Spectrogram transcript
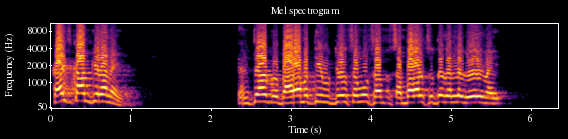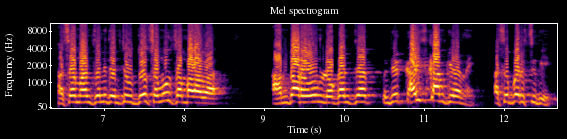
काहीच काम केलं नाही. त्यांचा बारामती उद्योग समूह सं- सांभाळायला सुद्धा त्यांना वेळ नाही. अशा माणसाने त्यांचे उद्योग समूह सांभाळावा. आमदार होऊन लोकांच्या म्हणजे काहीच काम केलं नाही. असं परिस्थिती आहे.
